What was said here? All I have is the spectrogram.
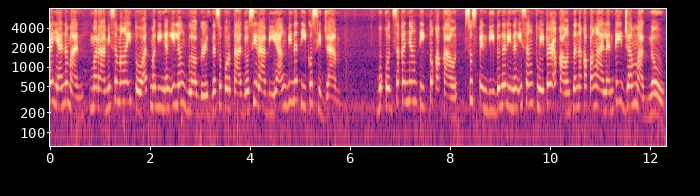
Kaya naman, marami sa mga ito at maging ang ilang vloggers na suportado si Rabia ang binatikos si Jam. Bukod sa kanyang TikTok account, suspendido na rin ang isang Twitter account na nakapangalan kay Jam Magno.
